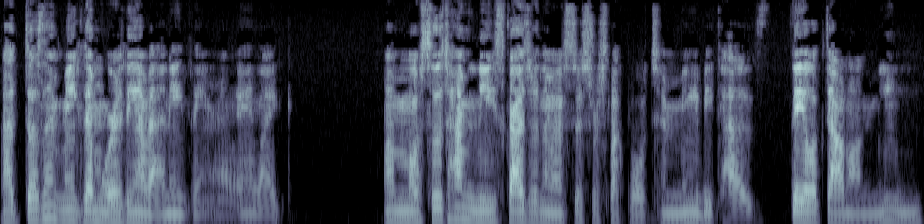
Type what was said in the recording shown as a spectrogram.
that doesn't make them worthy of anything, really. Like, um, most of the time, these guys are the most disrespectful to me because they look down on me,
